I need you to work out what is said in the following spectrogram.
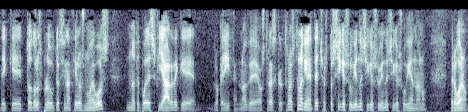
de que todos los productos financieros nuevos no te puedes fiar de que lo que dicen, ¿no? De, ostras, esto no tiene techo, esto sigue subiendo y sigue subiendo y sigue subiendo, ¿no? Pero bueno,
